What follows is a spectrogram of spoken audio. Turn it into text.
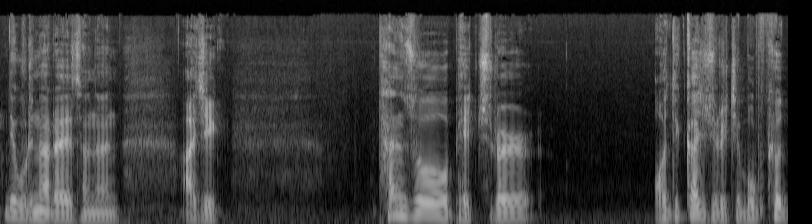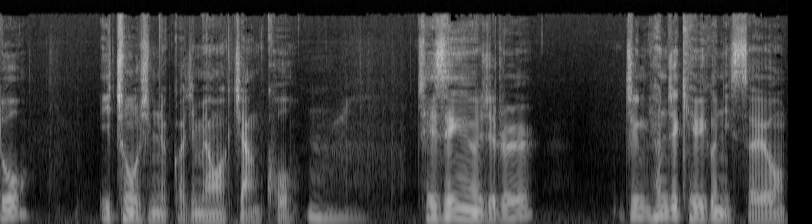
근데 우리나라에서는 아직 탄소 배출을 어디까지 줄일지 목표도 2050년까지 명확지 않고 음. 재생에너지를 지금 현재 계획은 있어요.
